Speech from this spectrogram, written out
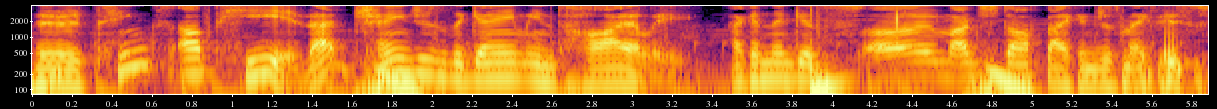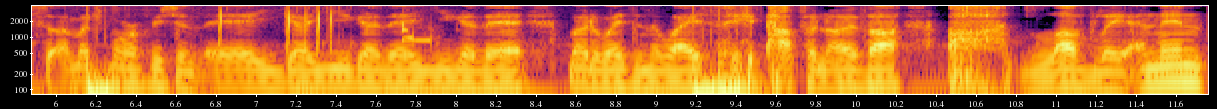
the pinks up here. That changes the game entirely. I can then get so much stuff back and just make this so much more efficient. There you go, you go there, you go there. Motorway's in the way, so up and over. Ah, oh, lovely. And then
